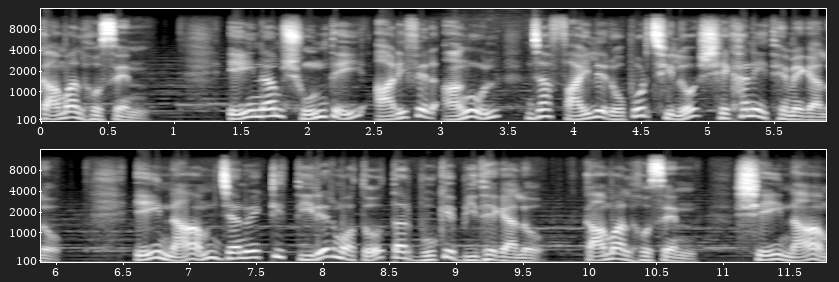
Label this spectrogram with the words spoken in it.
কামাল হোসেন। এই নাম শুনতেই আরিফের আঙুল যা ফাইলের ওপর ছিল সেখানেই থেমে গেল। এই নাম যেন একটি তীরের মতো তার বুকে বিধে গেল। কামাল হোসেন, সেই নাম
